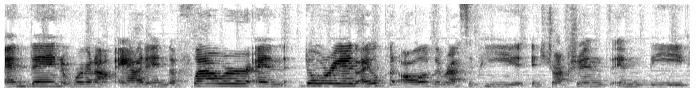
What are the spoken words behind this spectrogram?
and then we're gonna add in the flour and don't worry guys, I will put all of the recipe instructions in the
